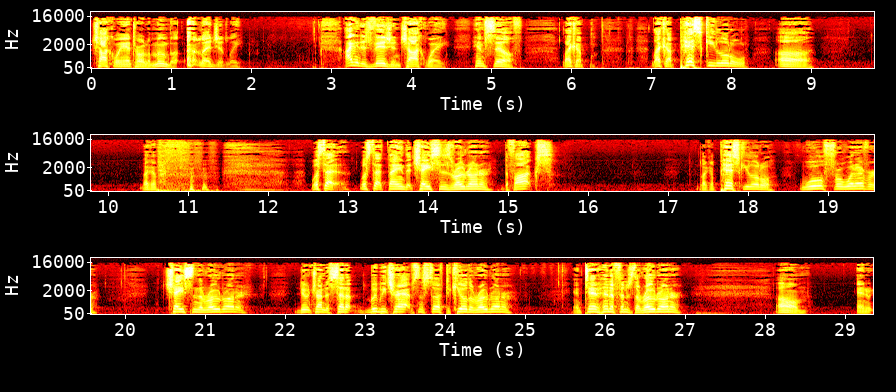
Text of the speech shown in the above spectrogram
Chokwe Antar Lumumba, allegedly. I can just vision Chokwe himself like a like a pesky little uh like a what's that what's that thing that chases Roadrunner? The fox? Like a pesky little wolf or whatever chasing the Roadrunner, doing trying to set up booby traps and stuff to kill the Roadrunner and Ted Henifin's the Roadrunner. Um, and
